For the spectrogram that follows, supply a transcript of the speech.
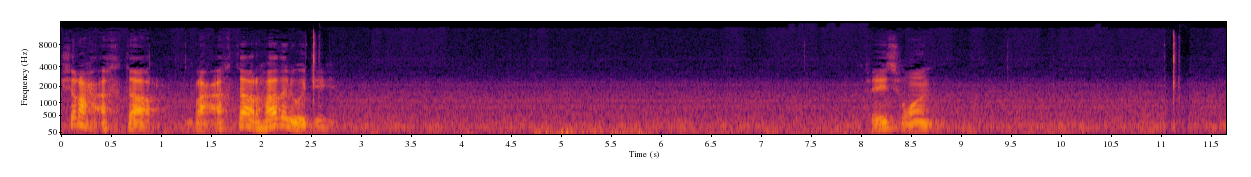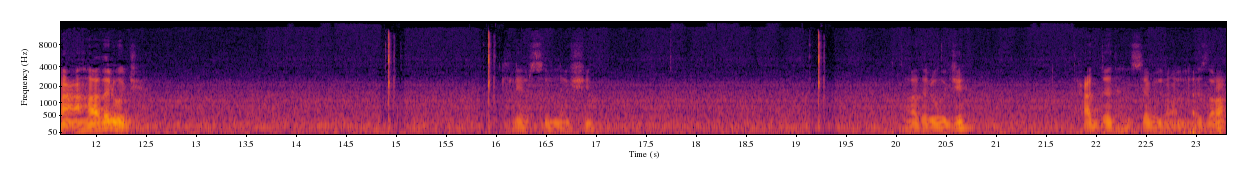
شو راح أختار؟ راح أختار هذا الوجه. face 1 مع هذا الوجه. Clear selection. هذا الوجه. تحدد هسه باللون الأزرق.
